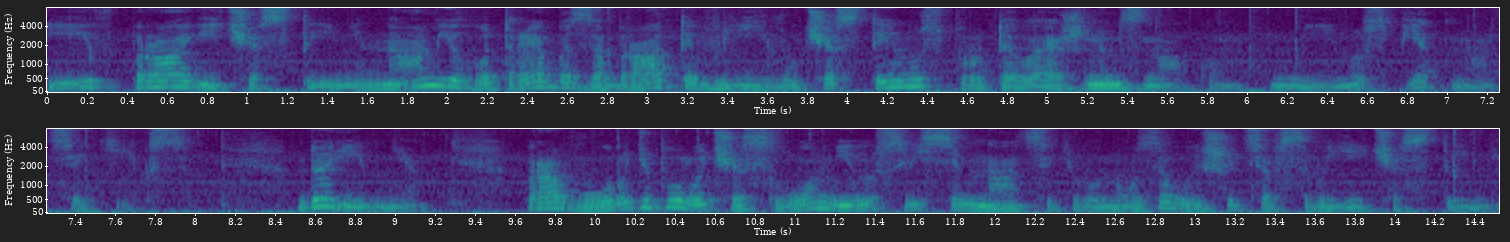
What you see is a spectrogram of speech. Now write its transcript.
і в правій частині. Нам його треба забрати в ліву частину з протилежним знаком. Мінус 15х. Дорівнює. Праворуч було число мінус 18, воно залишиться в своїй частині.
